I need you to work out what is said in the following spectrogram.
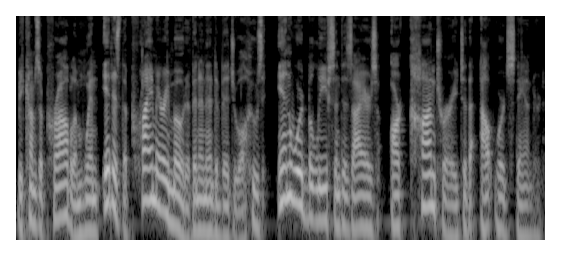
becomes a problem when it is the primary motive in an individual whose inward beliefs and desires are contrary to the outward standard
